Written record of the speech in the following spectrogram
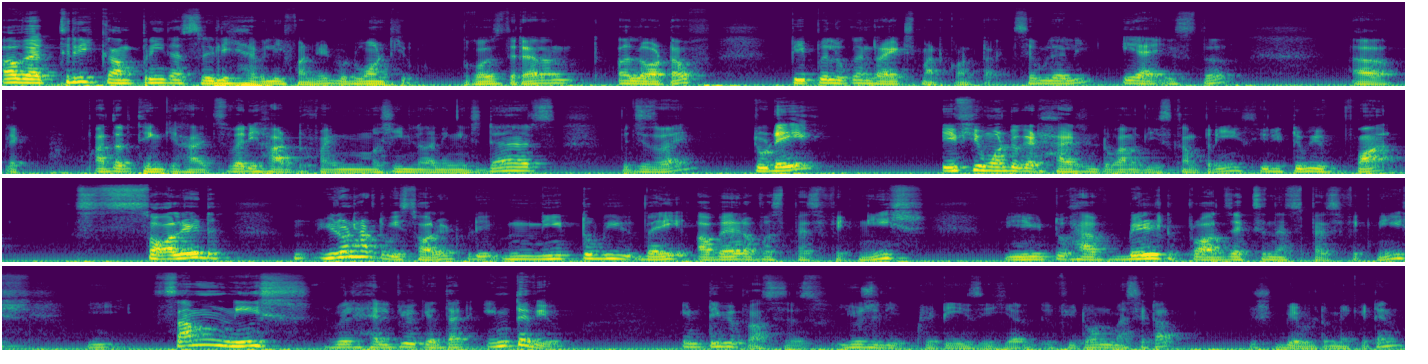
a Web3 company that's really heavily funded would want you because there aren't a lot of people who can write smart contracts. Similarly, AI is the uh, like other thing. It's very hard to find machine learning engineers, which is why today, if you want to get hired into one of these companies, you need to be one, solid. You don't have to be solid, but you need to be very aware of a specific niche. You need to have built projects in that specific niche. Some niche will help you get that interview. Interview process is usually pretty easy here. If you don't mess it up, you should be able to make it in.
